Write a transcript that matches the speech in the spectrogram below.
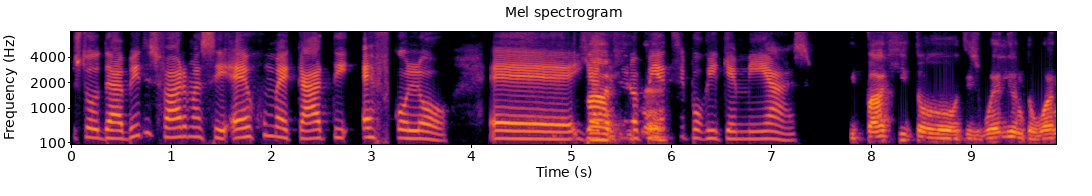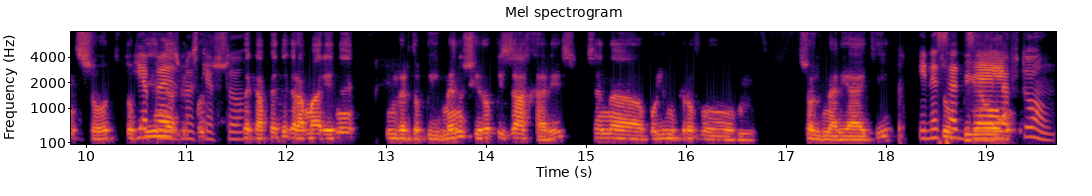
στο Diabetes Pharmacy έχουμε κάτι εύκολο ε, για την θεραπεία ναι. της υπογλυκαιμίας. Υπάρχει το της Wellion, το One Shot, το Για οποίο είναι και αυτό. 15 γραμμάρια, είναι инβερτοποιημένο σιρόπι ζάχαρης σε ένα πολύ μικρό σωληναριάκι. Είναι σαν τζέλ αυτό;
